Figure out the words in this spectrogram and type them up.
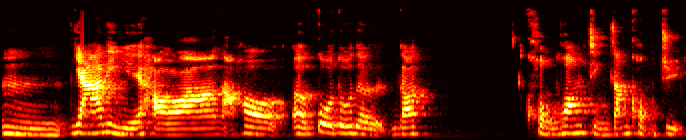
嗯，压力也好啊，然后呃，过多的你知道恐慌、紧张、恐惧，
